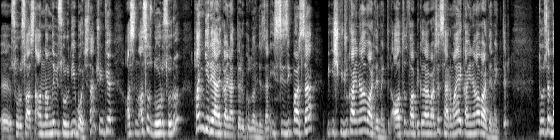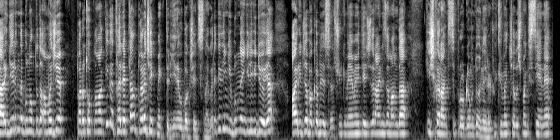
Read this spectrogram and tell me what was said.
e, sorusu aslında anlamlı bir soru değil bu açıdan. Çünkü aslında asıl doğru soru hangi reel kaynakları kullanacağız? Yani işsizlik varsa bir iş gücü kaynağı var demektir. Altıl fabrikalar varsa sermaye kaynağı var demektir. Dolayısıyla vergilerin de bu noktada amacı para toplamak değil de talepten para çekmektir yine bu bakış açısına göre. Dediğim gibi bununla ilgili videoya ayrıca bakabilirsiniz. Çünkü MMT'ciler aynı zamanda iş garantisi programını da önerir. Hükümet çalışmak isteyene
